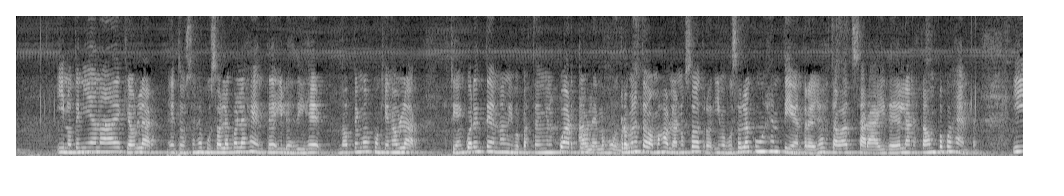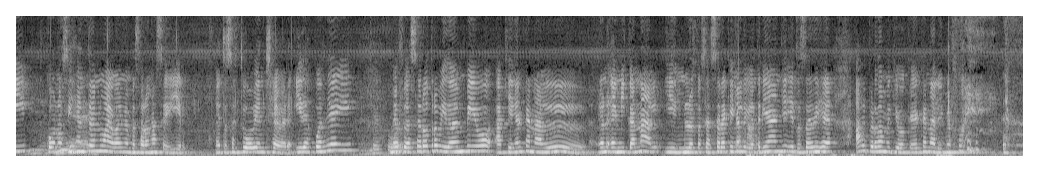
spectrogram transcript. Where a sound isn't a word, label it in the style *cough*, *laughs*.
y no tenía nada de qué hablar. Entonces me puse a hablar con la gente y les dije, no tengo con quién hablar. Estoy en cuarentena, mi papá está en el cuarto. Hablemos juntos. Pero menos te vamos a hablar nosotros. Y me puse a hablar con gente, entre ellos estaba Sarai, Delan, estaba un poco gente. Y conocí gente nueva y me empezaron a seguir. Entonces estuvo bien chévere. Y después de ahí me fui a hacer otro video en vivo aquí en el canal, en, mi canal, y lo empecé a hacer aquí en el de Triangi. Y entonces dije, ay, perdón, me equivoqué de canal y me fui. *laughs*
